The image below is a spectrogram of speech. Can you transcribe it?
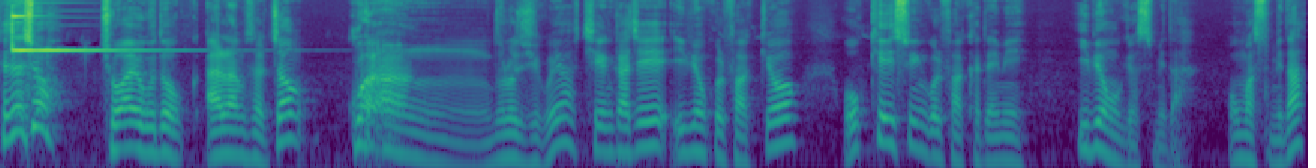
괜찮죠? 좋아요, 구독, 알람 설정 꽝 눌러주시고요. 지금까지 이병옥 골프학교 OK 스윙 골프 아카데미 이병옥이었습니다. 고맙습니다.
